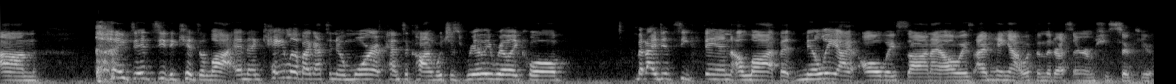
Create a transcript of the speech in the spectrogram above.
um, I did see the kids a lot, and then Caleb I got to know more at Pensacon, which is really really cool. But I did see Finn a lot, but Millie I always saw, and I always I'd hang out with in the dressing room. She's so cute.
